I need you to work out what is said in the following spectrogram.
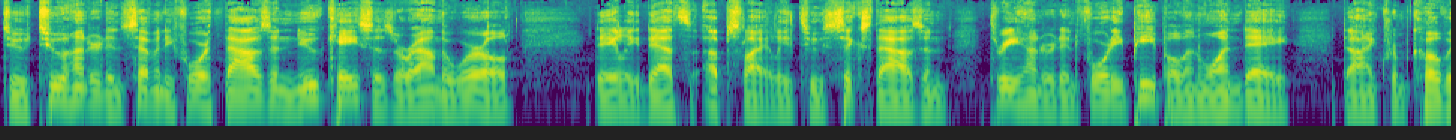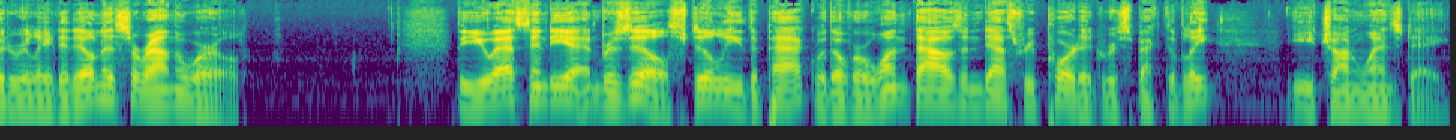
to 274,000 new cases around the world. Daily deaths up slightly to 6,340 people in one day dying from COVID related illness around the world. The U.S., India, and Brazil still lead the pack with over 1,000 deaths reported, respectively, each on Wednesday.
